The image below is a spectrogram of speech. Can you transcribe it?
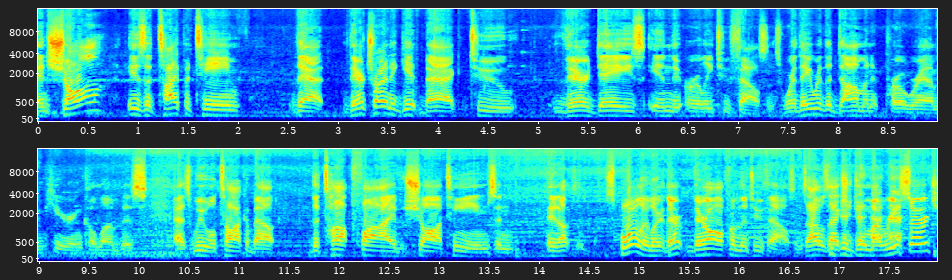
and Shaw is a type of team that they're trying to get back to their days in the early 2000s, where they were the dominant program here in Columbus, as we will talk about the top five Shaw teams. And, and uh, spoiler alert, they're, they're all from the 2000s. I was actually doing my research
